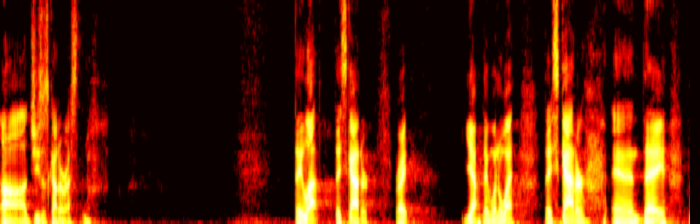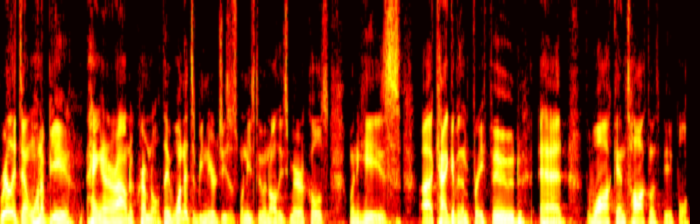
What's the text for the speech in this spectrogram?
uh, Jesus got arrested? They left, they scattered, right? Yeah, they went away. They scatter, and they really didn't want to be hanging around a criminal. They wanted to be near Jesus when he's doing all these miracles, when he's uh, kind of giving them free food and walk and talk with people.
